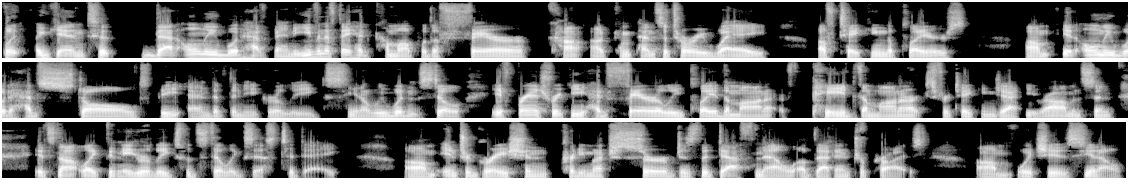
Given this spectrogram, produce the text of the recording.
but again, to that only would have been even if they had come up with a fair co- compensatory way of taking the players um, it only would have stalled the end of the Negro Leagues. You know, we wouldn't still, if Branch Rickey had fairly played the Monarch, paid the Monarchs for taking Jackie Robinson, it's not like the Negro Leagues would still exist today. Um, integration pretty much served as the death knell of that enterprise, um, which is, you know,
